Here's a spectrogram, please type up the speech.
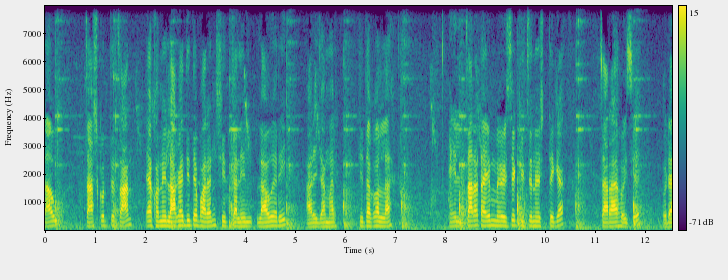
লাউ চাষ করতে চান, এখনই লাগাই দিতে পারেন শীতকালীন লাউয়েরই। আর এই যে আমার তিতা করলা এই চারাটা এমনি হয়েছে কিচেনের থেকে চারা হয়েছে, ওটা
